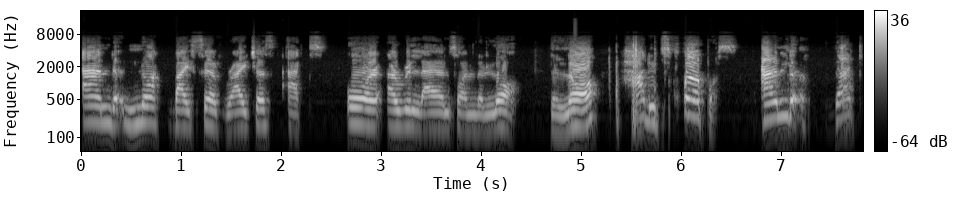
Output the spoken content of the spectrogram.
and not by self righteous acts or a reliance on the law. The law had its purpose and that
